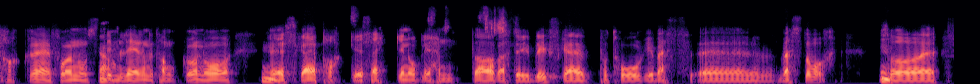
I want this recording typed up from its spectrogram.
takker jeg for noen stimulerende tanker. Nå mm. eh, skal jeg pakke sekken og bli henta hvert øyeblikk. Skal jeg på tog i vest, eh, vestover. Mm. Så eh,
